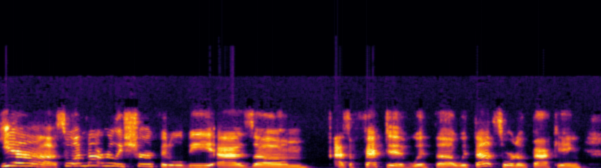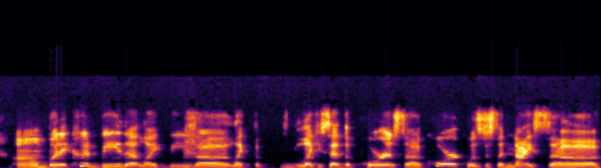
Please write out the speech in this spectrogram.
Yeah, so I'm not really sure if it will be as um, as effective with uh, with that sort of backing. Um, but it could be that like these uh, like the like you said the porous uh, cork was just a nice uh,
